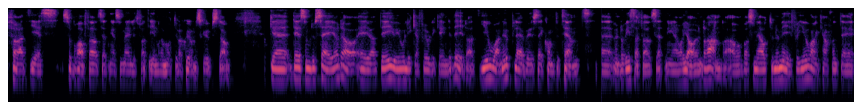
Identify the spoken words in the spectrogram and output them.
för att ges så bra förutsättningar som möjligt för att inre motivation ska uppstå. Och eh, det som du säger då är ju att det är ju olika för olika individer. Att Johan upplever ju sig kompetent eh, under vissa förutsättningar och jag under andra. Och vad som är autonomi för Johan kanske inte är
